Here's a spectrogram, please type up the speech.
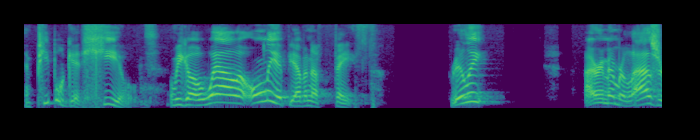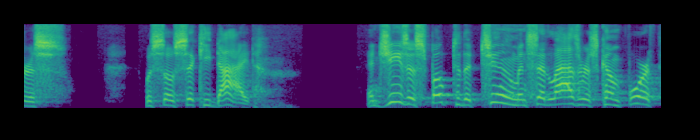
and people get healed. We go, well, only if you have enough faith. Really? I remember Lazarus was so sick he died. And Jesus spoke to the tomb and said, Lazarus, come forth.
